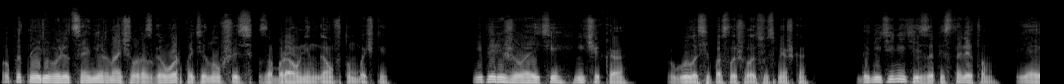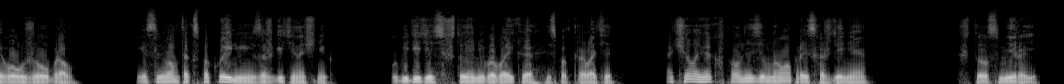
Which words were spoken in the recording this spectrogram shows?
Опытный революционер начал разговор, потянувшись за браунингом в тумбочке. Не переживайте, не чека. В голосе послышалась усмешка. Да не тянитесь за пистолетом, я его уже убрал. Если вам так спокойнее, зажгите ночник. Убедитесь, что я не бабайка из-под кровати, а человек вполне земного происхождения. Что с Мирой,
